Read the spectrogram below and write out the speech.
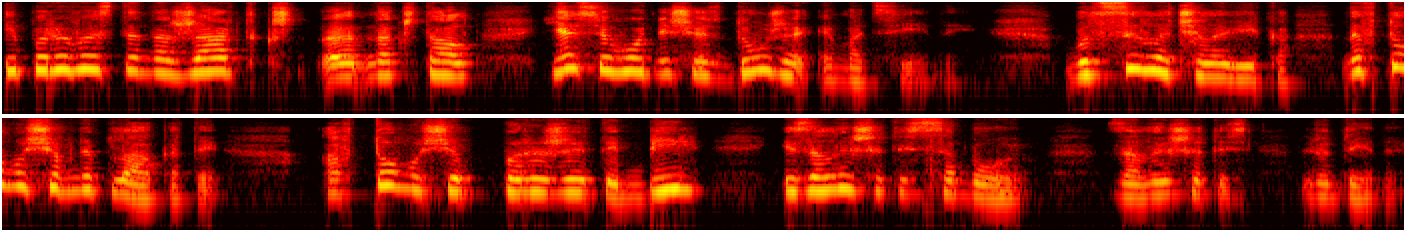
І перевести на жарт е, на кшталт Я сьогодні щось дуже емоційний. Бо сила чоловіка не в тому, щоб не плакати, а в тому, щоб пережити біль і залишитись собою, залишитись людиною.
